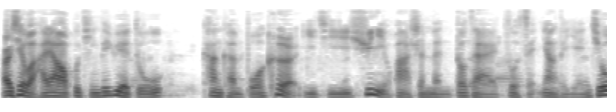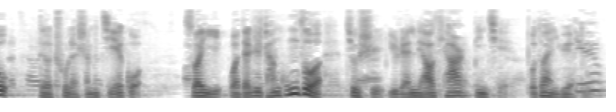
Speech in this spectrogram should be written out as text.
而且我还要不停的阅读，看看博客以及虚拟化身们都在做怎样的研究，得出了什么结果。所以我的日常工作就是与人聊天，并且不断阅读。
